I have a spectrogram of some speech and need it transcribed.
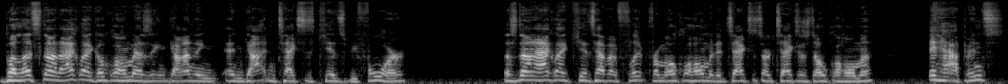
But let's not act like Oklahoma hasn't gone and, gotten Texas kids before. Let's not act like kids haven't flipped from Oklahoma to Texas or Texas to Oklahoma. It happens.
